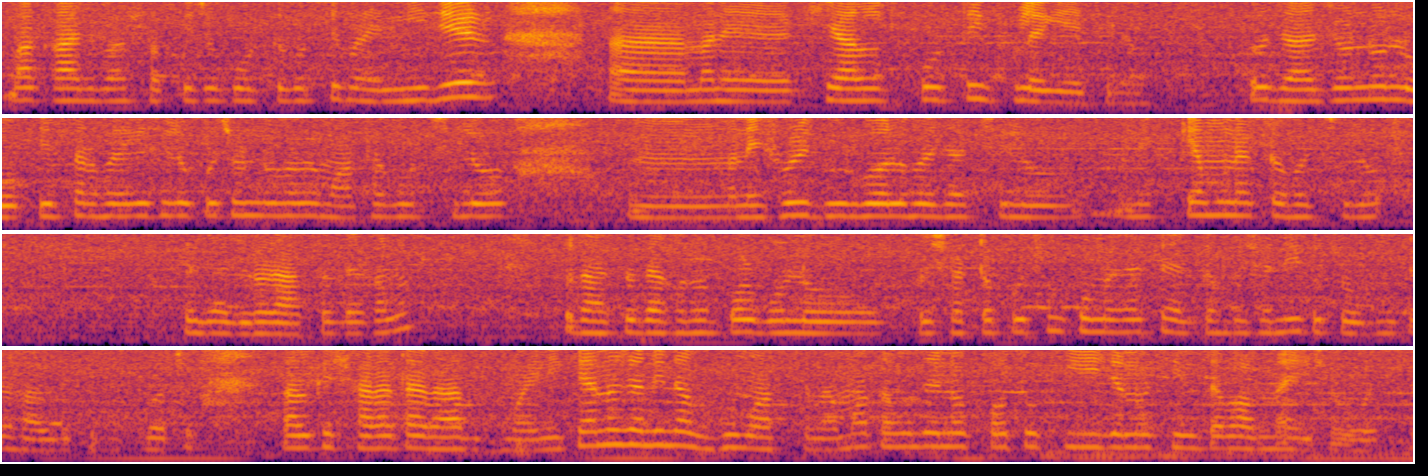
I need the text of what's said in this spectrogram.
বা কাজ বা সব কিছু করতে করতে মানে নিজের মানে খেয়াল করতেই ভুলে গিয়েছিলাম তো যার জন্য লো প্রেশার হয়ে গেছিল, প্রচণ্ডভাবে মাথা ঘুরছিল মানে শরীর দুর্বল হয়ে যাচ্ছিল মানে কেমন একটা হচ্ছিল। তো যার জন্য ডাক্তার দেখাল। তো ডাক্তার দেখানোর পর বলল, প্রেশারটা প্রচুর কমে গেছে, একদম প্রেশার নেই, তো চোখ মুখের হাল দেখে বুঝতে পারছ। কালকে সারাটা রাত ঘুমাইনি কেন জানি না, ঘুম আসছে না। মাথার মধ্যে যেন কত কী যেন চিন্তা ভাবনা এইসব হচ্ছে।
